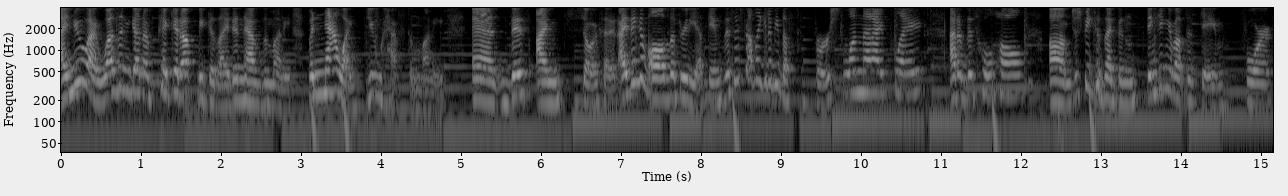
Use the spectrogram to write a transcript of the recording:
I knew I wasn't gonna pick it up because I didn't have the money. But now I do have the money. And this, I'm so excited. I think of all of the 3DS games, this is probably gonna be the first one that I play out of this whole haul um, just because I've been thinking about this game for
